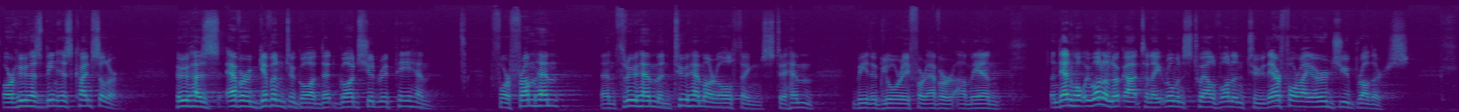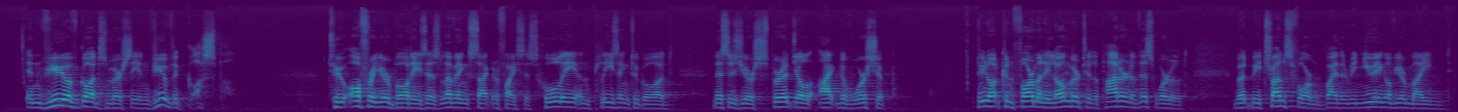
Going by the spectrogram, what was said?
Or who has been his counselor? Who has ever given to God that God should repay him? For from him and through him and to him are all things. To him be the glory forever. Amen. And then what we want to look at tonight, Romans 12, 1 and 2. Therefore, I urge you, brothers, in view of God's mercy, in view of the gospel, to offer your bodies as living sacrifices, holy and pleasing to God. This is your spiritual act of worship. Do not conform any longer to the pattern of this world, but be transformed by the renewing of your mind.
